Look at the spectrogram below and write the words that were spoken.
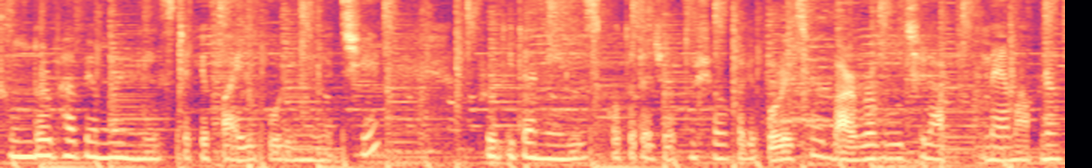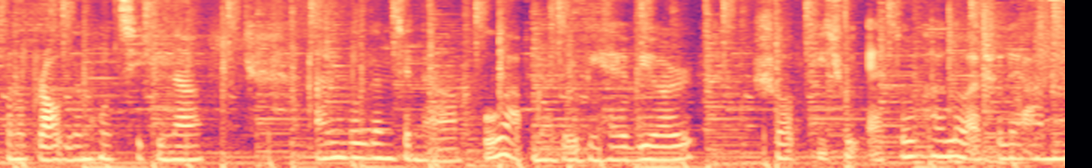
সুন্দরভাবে আমার নেলসটাকে ফাইল করে নিয়েছে। প্রতিটা নেলস কতটা যত্ন সহকারে করেছে। আর বারবার বলছিল ম্যাম আপনার কোনো প্রবলেম হচ্ছে কি না? আমি বললাম যে, না আপু, আপনাদের বিহেভিয়ার সব কিছু এত ভালো। আসলে আমি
